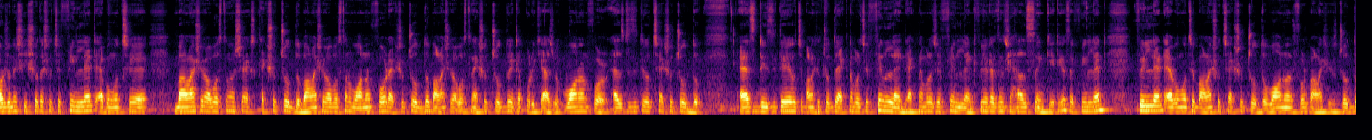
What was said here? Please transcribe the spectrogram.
অর্জনের শীর্ষ দেশ হচ্ছে ফিনল্যান্ড এবং হচ্ছে বাংলাদেশের অবস্থান হচ্ছে একশো চোদ্দ, বাংলাদেশের অবস্থান ওয়ান অন ফোর একশো চোদ্দ, বাংলাদেশের অবস্থান একশো চোদ্দ, এটা পরীক্ষা আসবে ওয়ান অন ফোর এসডিজিতে হচ্ছে একশো চোদ্দ এসডিজিতে হচ্ছে বাংলাদেশের চোদ্দ, এক নম্বর হচ্ছে ফিনল্যান্ড এক নম্বর হচ্ছে ফিনল্যান্ড ফিনল্যান্ড হচ্ছে হেলসিঙ্কি ঠিক আছে? ফিনল্যান্ড ফিনল্যান্ড এবং হচ্ছে বাংলাদেশ হচ্ছে একশো চোদ্দ ওয়ান ওয়ান ফোর বাংলাদেশ একশো চোদ্দ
